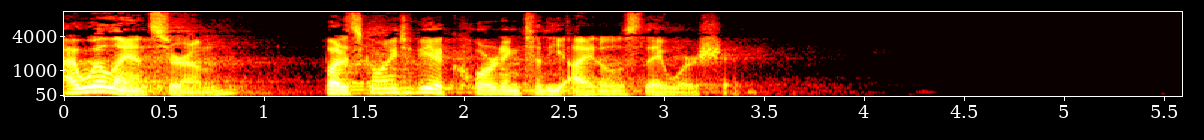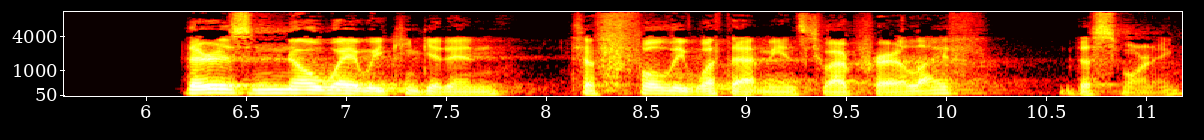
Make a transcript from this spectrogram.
I will answer them, but it's going to be according to the idols they worship. There is no way we can get in to fully what that means to our prayer life this morning.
